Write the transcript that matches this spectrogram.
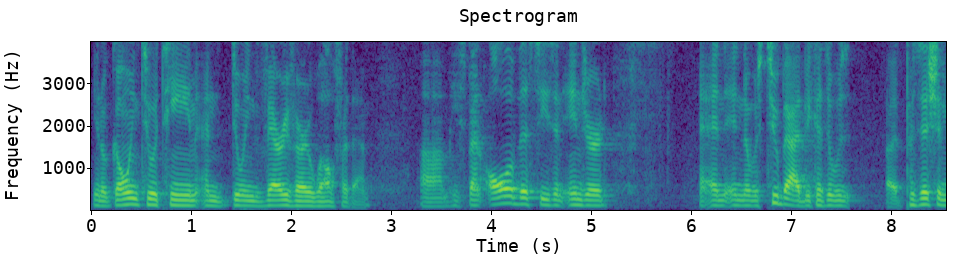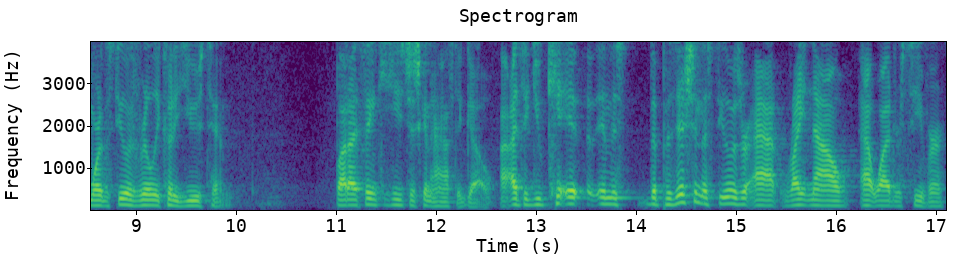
you know, going to a team and doing very very well for them. Um, he spent all of this season injured, and and it was too bad because it was a position where the Steelers really could have used him but I think he's just going to have to go. I think you can't in this the position the Steelers are at right now at wide receiver.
